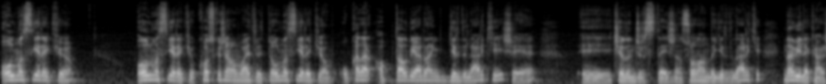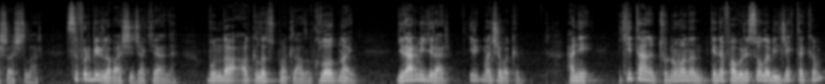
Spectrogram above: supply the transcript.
Olması gerekiyor. Olması gerekiyor. Koskocaman Vitality olması gerekiyor. O kadar aptal bir yerden girdiler ki şeye e, Challenger Stage'den son anda girdiler ki Navi ile karşılaştılar. 0-1 ile başlayacak yani. Bunda akılda tutmak lazım. Cloud9 girer mi girer. İlk maça bakın. Hani iki tane turnuvanın gene favorisi olabilecek takım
